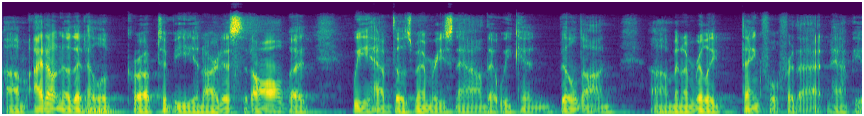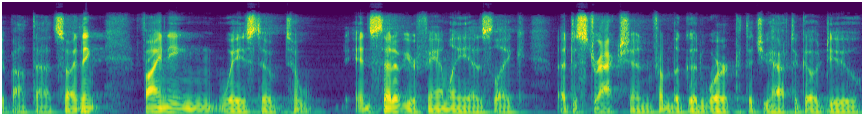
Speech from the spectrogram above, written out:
Um, i don't know that he'll grow up to be an artist at all but we have those memories now that we can build on um, and i'm really thankful for that and happy about that. So i think finding ways to to instead of your family as like a distraction from the good work that you have to go do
